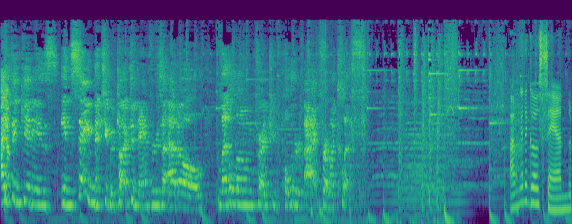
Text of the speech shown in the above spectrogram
I think it is insane that she would talk to Danvers at all, let alone try to pull her back from a cliff. I'm gonna go sand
